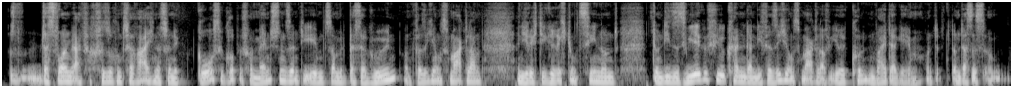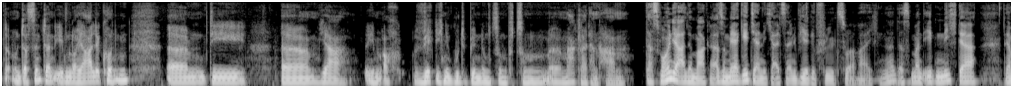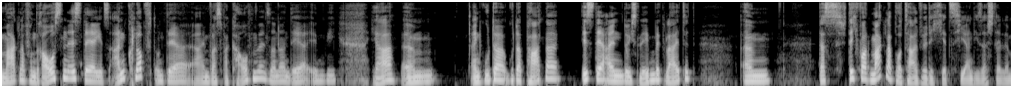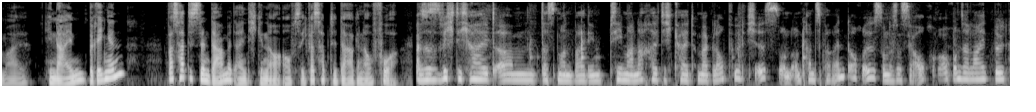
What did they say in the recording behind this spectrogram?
das wollen wir einfach versuchen zu erreichen, dass wir eine große Gruppe von Menschen sind, die eben zusammen mit Besser Grün und Versicherungsmaklern in die richtige Richtung ziehen und, und dieses Wir-Gefühl können dann die Versicherungsmakler auf ihre Kunden weitergeben. Und, und das ist, und das sind dann eben loyale Kunden, ähm, die, ähm, ja, eben auch wirklich eine gute Bindung zum, zum äh, Makler haben. Das wollen ja alle Makler. Also mehr geht ja nicht, als ein Wir-Gefühl zu erreichen. Ne? Dass man eben nicht der, der Makler von draußen ist, der jetzt anklopft und der einem was verkaufen will, sondern der irgendwie, ja, ähm, ein guter, guter Partner ist, der einen durchs Leben begleitet. Ähm, das Stichwort Maklerportal würde ich jetzt hier an dieser Stelle mal hineinbringen. Was hat es denn damit eigentlich genau auf sich? Was habt ihr da genau vor? Also es ist wichtig halt, ähm, dass man bei dem Thema Nachhaltigkeit immer glaubwürdig ist und, und transparent auch ist. Und das ist ja auch, auch unser Leitbild.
